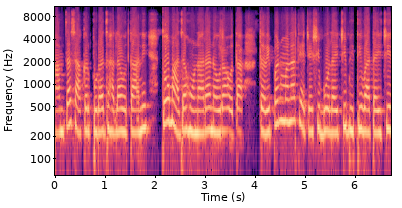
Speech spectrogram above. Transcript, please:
आमचा साखरपुडा झाला होता आणि तो माझा होणारा नवरा होता. तरी पण मला त्याच्याशी बोलायची भीती वाटायची.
